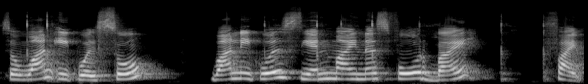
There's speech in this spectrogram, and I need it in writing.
So 1 equals so 1 equals n minus 4 by 5.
